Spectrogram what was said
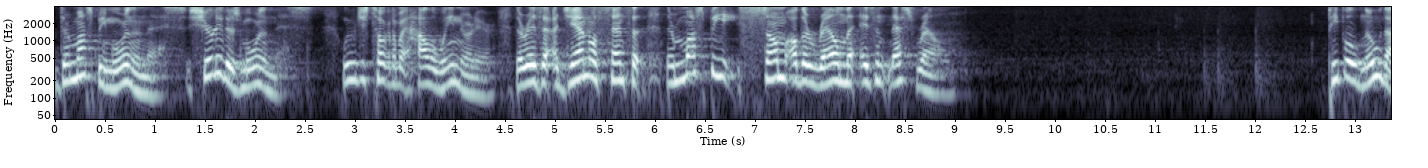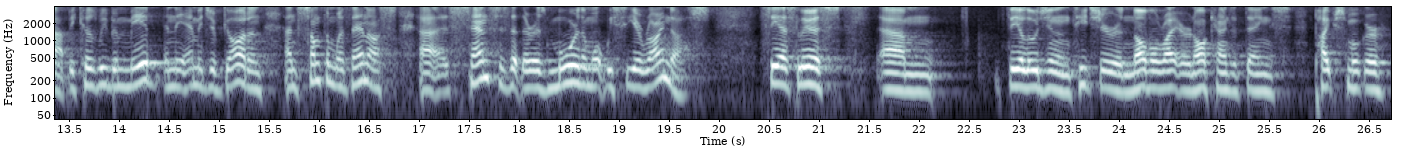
There must be more than this? Surely there's more than this. We were just talking about Halloween earlier. There is a general sense that there must be some other realm that isn't this realm. People know that because we've been made in the image of God, and, and something within us uh, senses that there is more than what we see around us. C.S. Lewis, um, theologian and teacher and novel writer and all kinds of things, pipe smoker,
